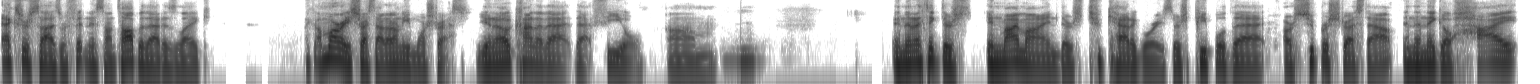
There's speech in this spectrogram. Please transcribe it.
exercise or fitness on top of that is like, like I'm already stressed out. I don't need more stress, you know, kind of that that feel. Um, and then I think there's in my mind, there's two categories. There's people that are super stressed out and then they go high,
